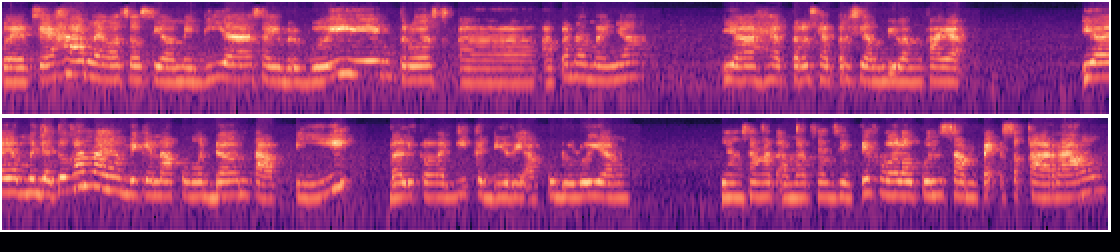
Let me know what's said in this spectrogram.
pelecehan lewat sosial media, cyberbullying, terus eh, apa namanya ya haters haters yang bilang kayak ya yang menjatuhkan lah yang bikin aku ngedown. Tapi balik lagi ke diri aku dulu yang yang sangat amat sensitif walaupun sampai sekarang.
